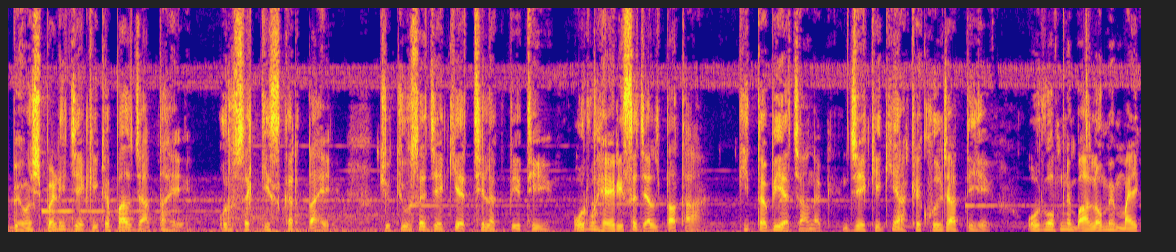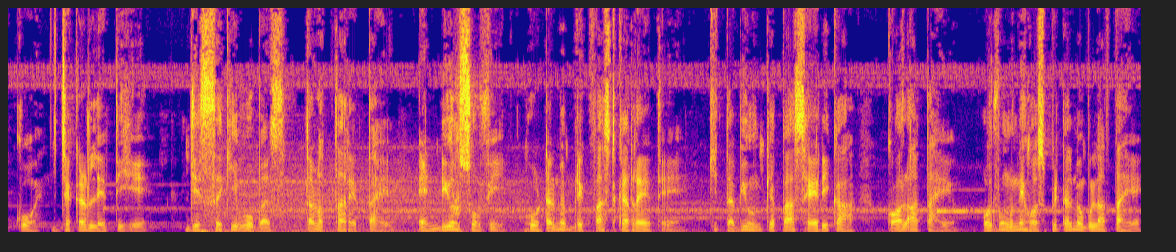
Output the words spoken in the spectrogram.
बेहोश पड़ी जेकी के पास जाता है और उसे किस करता है। क्योंकि उसे जेकी अच्छी लगती थी और वो हैरी से जलता था कि तभी अचानक जेकी की आँखें खुल जाती है और वो अपने बालों में माइक को जकड़ लेती है, जिससे कि वो बस तड़पता रहता है। एंडी और सोफी होटल में ब्रेकफास्ट कर रहे थे कि तभी उनके पास हैरी का कॉल आता है और वो उन्हें हॉस्पिटल में बुलाता है,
